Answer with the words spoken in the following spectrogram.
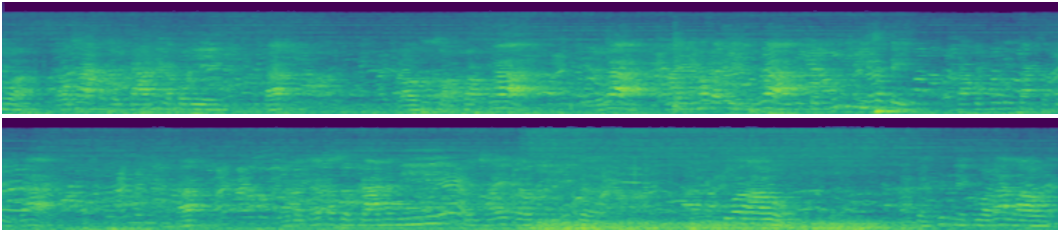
ัวเราสร้างประสบการณ์ให้กับตัวเองนะครับ เราทดสอบความกล้าหรือว่าใครเข้าไปติดหรือว่าเป็นผู้ที่มีสตินะครับเป็นผู้ที่ตั้งสติได้นะครับเราจะใช้ประสบการณ์อันนี้ไปใช้กรณีที่เกิดกับตัวเราอาเกิดขึ้นในครัวบ้านเราเนี่ย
